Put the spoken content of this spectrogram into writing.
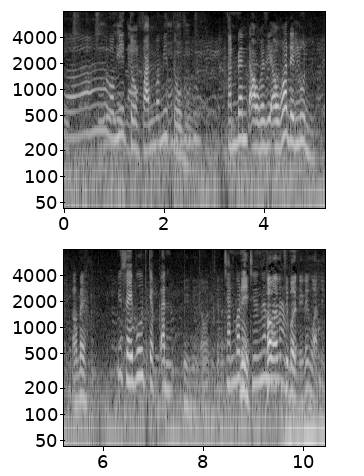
ออ้าว่ามีตัวฝันว่ามีตัวกันแม่นเอาก็สิเอาเพราะได้รุ่นเอาไหมวิสัยบูจากอัน นี่นี่เอาอักัะฉันบ่ได้ถือเงินเข้าไปมามันสิเบิร์ดอีกเรื่องวันนี่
